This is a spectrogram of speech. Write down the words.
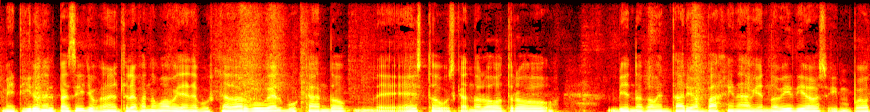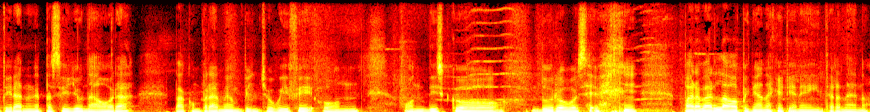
me tiro en el pasillo con el teléfono móvil en el buscador Google buscando esto, buscando lo otro, viendo comentarios en página, viendo vídeos y me puedo tirar en el pasillo una hora para comprarme un pincho wifi o un, un disco duro USB para ver las opiniones que tiene en internet, ¿no?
